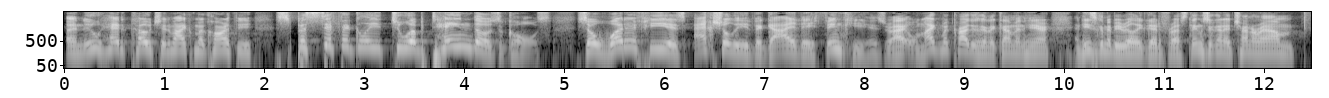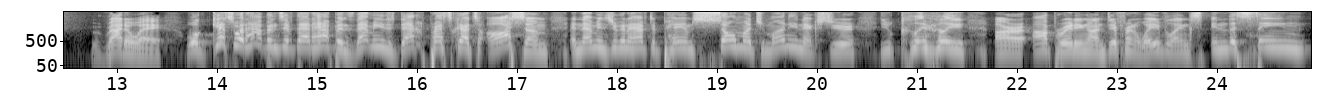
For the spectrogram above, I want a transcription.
a new head coach in Mike McCarthy specifically to obtain those goals. So, what if he is actually the guy they think he is, right? Well, Mike McCarthy is going to come in here and he's going to be really good for us. Things are going to turn around right away. Well, guess what happens if that happens? That means Dak Prescott's awesome, and that means you're going to have to pay him so much money next year. You clearly are operating on different wavelengths in the same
